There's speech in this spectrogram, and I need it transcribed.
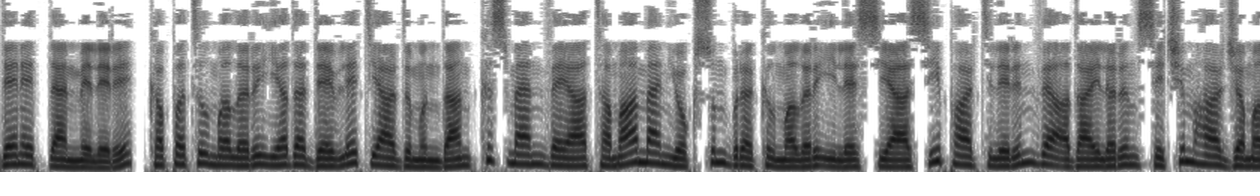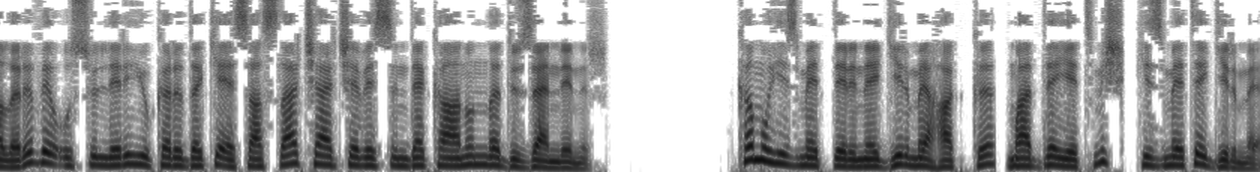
denetlenmeleri, kapatılmaları ya da devlet yardımından kısmen veya tamamen yoksun bırakılmaları ile siyasi partilerin ve adayların seçim harcamaları ve usulleri yukarıdaki esaslar çerçevesinde kanunla düzenlenir. Kamu hizmetlerine girme hakkı, madde 70, hizmete girme.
